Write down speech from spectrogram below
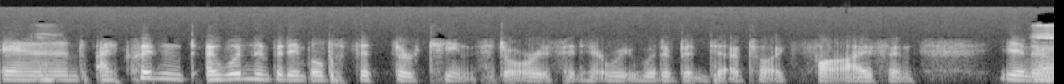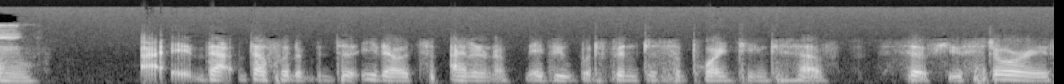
and I couldn't I wouldn't have been able to fit 13 stories in here we would have been down to like 5 and you know Mm. I, that that would have been you know it's I don't know maybe it would have been disappointing to have so few stories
